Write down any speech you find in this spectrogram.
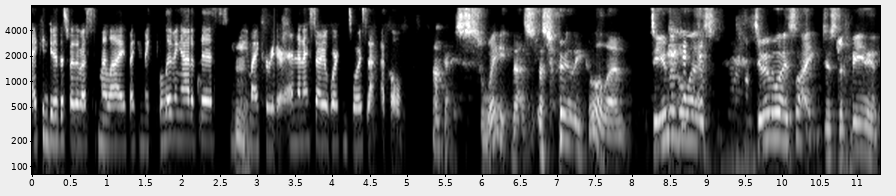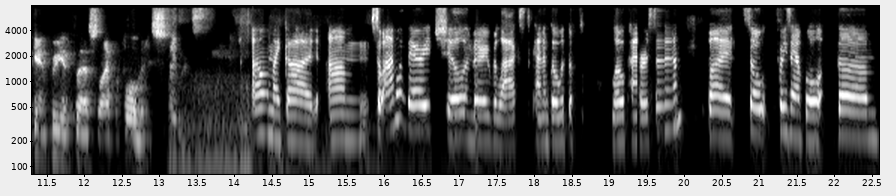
I can do this for the rest of my life. I can make a living out of this. This can be Mm. my career. And then I started working towards that goal. Okay, sweet. That's that's really cool. Um, do you remember what it's do you remember what it's like? Just the feeling of getting through your first live performance. Oh my God. Um, so I'm a very chill and very relaxed, kind of go with the flow kind of person. But so, for example, the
